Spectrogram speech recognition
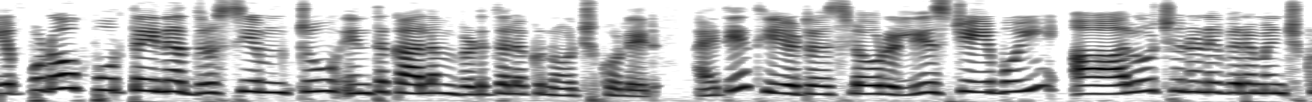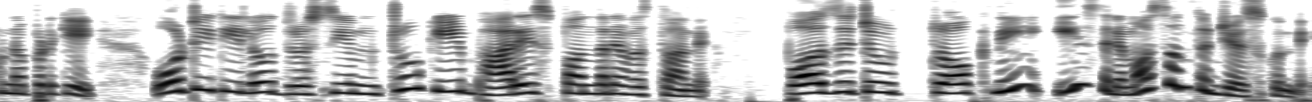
ఎప్పుడో పూర్తయిన దృశ్యం టూ ఇంతకాలం విడుదలకు నోచుకోలేదు. అయితే థియేటర్స్లో రిలీజ్ చేయబోయి ఆ ఆలోచనని విరమించుకున్నప్పటికీ ఓటీటీలో దృశ్యం టూకి భారీ స్పందన వస్తోంది. పాజిటివ్ టాక్ని ఈ సినిమా సొంతం చేసుకుంది.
